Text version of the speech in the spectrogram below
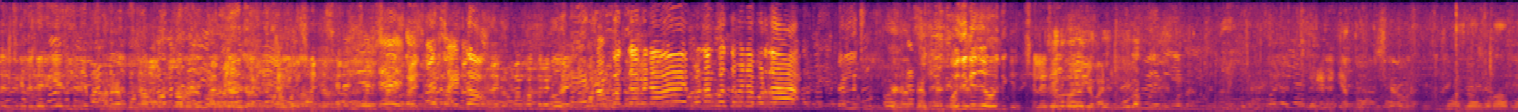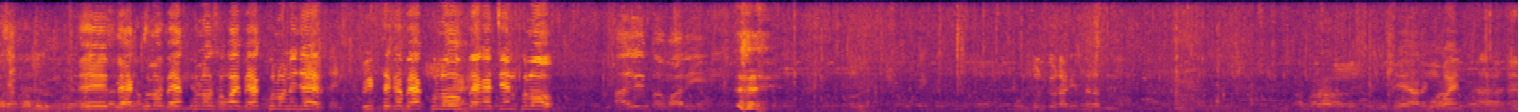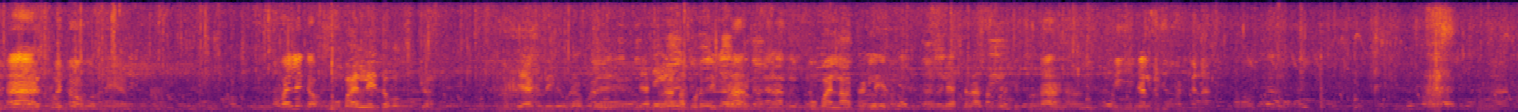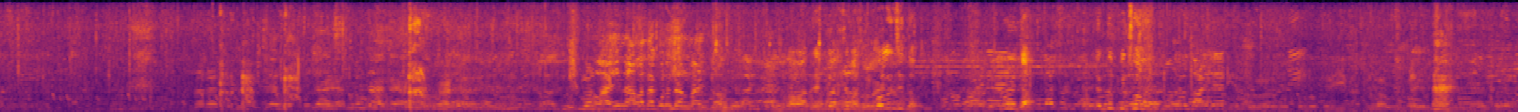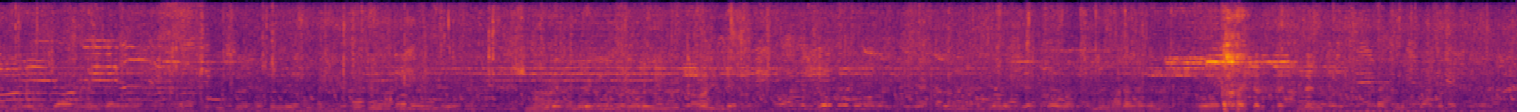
আরে প্রণাম করতে হবে ঘরে যাই যাও। সাইড দাও প্রণাম করতে হবে না এই, প্রণাম করতে হবে না বড়দা। ওইদিকে যে ওইদিকে। এই ব্যাগ খুলো ব্যাগ খুলো সবাই ব্যাগ খুলো নিজের। পিঠ থেকে ব্যাগ খুলো ব্যাগের চেন খুলো। মোবাইল হ্যাঁ ওই তো মোবাইল। নেই তো? মোবাইল নেই তো বাবু ব্যাগ রেখে তারপরে ব্যাগটা রাখার পরে চেক করা মোবাইল না থাকলে ব্যাগটা রাখার পরে চেক করা হ্যাঁ ডিজিটাল কিছু থাকবে না। তো কোনটা একটু পিছনে ও, এটা আবার একটু পরে আবার ছেলে এলে তখন দিয়ে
